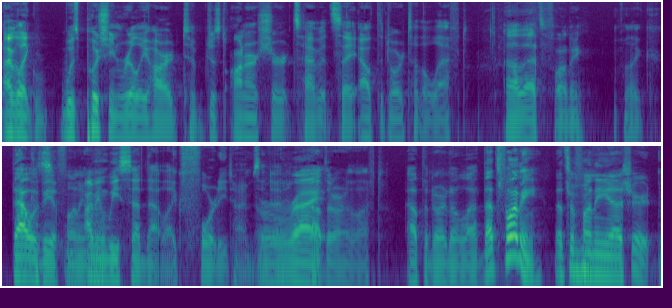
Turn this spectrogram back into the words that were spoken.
I like was pushing really hard to just on our shirts have it say out the door to the left. Oh, that's funny. Like That would be a funny. I mean, we said that like 40 times a day. Right. Out the door to the left. out the door to the left. That's funny. That's a funny uh, shirt.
